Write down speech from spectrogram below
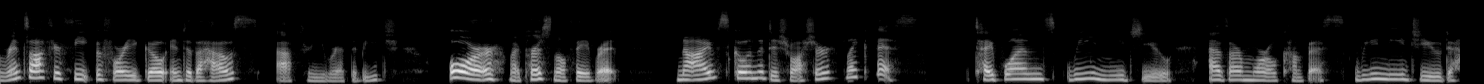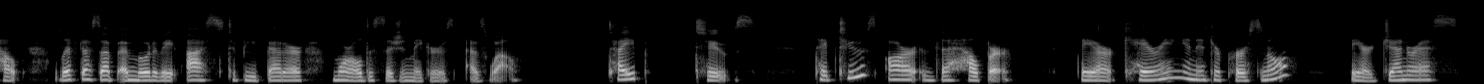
rinse off your feet before you go into the house after you were at the beach. Or, my personal favorite, Knives go in the dishwasher like this. Type 1s, we need you as our moral compass. We need you to help lift us up and motivate us to be better moral decision makers as well. Type 2s. Type 2s are the helper. They are caring and interpersonal. They are generous,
